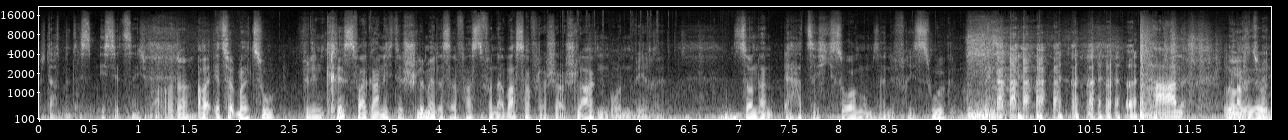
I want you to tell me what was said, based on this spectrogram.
Ich dachte mir, das ist jetzt nicht wahr, oder? Aber jetzt hört mal zu. Für den Chris war gar nicht das Schlimme, dass er fast von der Wasserflasche erschlagen worden wäre. Sondern er hat sich Sorgen um seine Frisur gemacht. Hahn. Oh, Uiuiui.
